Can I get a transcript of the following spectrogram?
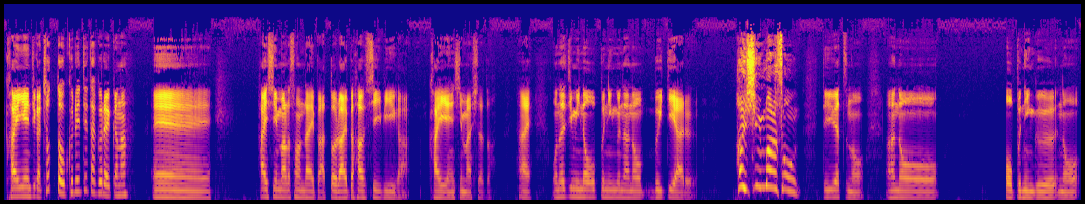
開演時間ちょっと遅れてたぐらいかな。えー、配信マラソンライブ、あとライブハウス CB が開演しましたと。はい。おなじみのオープニングのの VTR、配信マラソンっていうやつの、あのー、オープニングの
